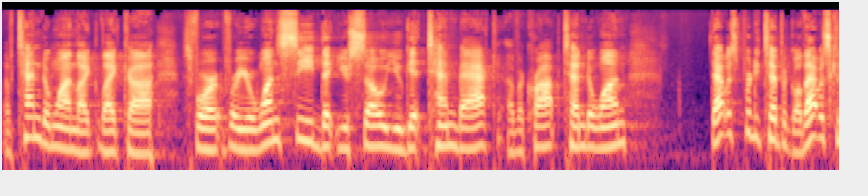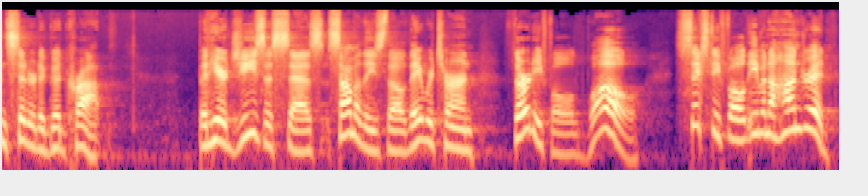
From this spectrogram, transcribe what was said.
of 10 to 1, like, like uh, for, for your one seed that you sow, you get 10 back of a crop, 10 to 1. That was pretty typical. That was considered a good crop. But here Jesus says some of these, though, they return 30 fold. Whoa, 60 fold, even 100.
